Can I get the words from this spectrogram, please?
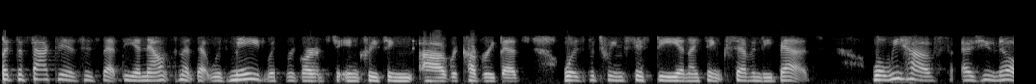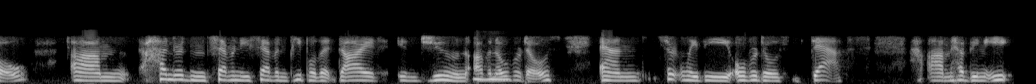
But the fact is, is that the announcement that was made with regards to increasing uh, recovery beds was between 50 and I think 70 beds. Well, we have, as you know, um, 177 people that died in June of mm-hmm. an overdose, and certainly the overdose deaths um, have been e-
